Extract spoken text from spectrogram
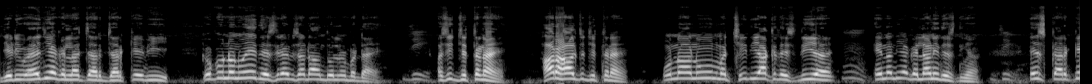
ਜਿਹੜੀ ਉਹ ਇਹੋ ਜਿਹੀਆਂ ਗੱਲਾਂ ਚਰ ਜਰ ਕੇ ਵੀ ਕਿਉਂਕਿ ਉਹਨਾਂ ਨੂੰ ਇਹ ਦਿਸ ਰਿਹਾ ਵੀ ਸਾਡਾ ਅੰਦੋਲਨ ਵੱਡਾ ਹੈ। ਜੀ। ਅਸੀਂ ਜਿੱਤਣਾ ਹੈ ਹਰ ਹਾਲ 'ਚ ਜਿੱਤਣਾ ਹੈ। ਉਹਨਾਂ ਨੂੰ ਮੱਛੀ ਦੀ ਅੱਖ ਦਿਸਦੀ ਹੈ। ਇਹਨਾਂ ਦੀਆਂ ਗੱਲਾਂ ਨਹੀਂ ਦਿਸਦੀਆਂ। ਇਸ ਕਰਕੇ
